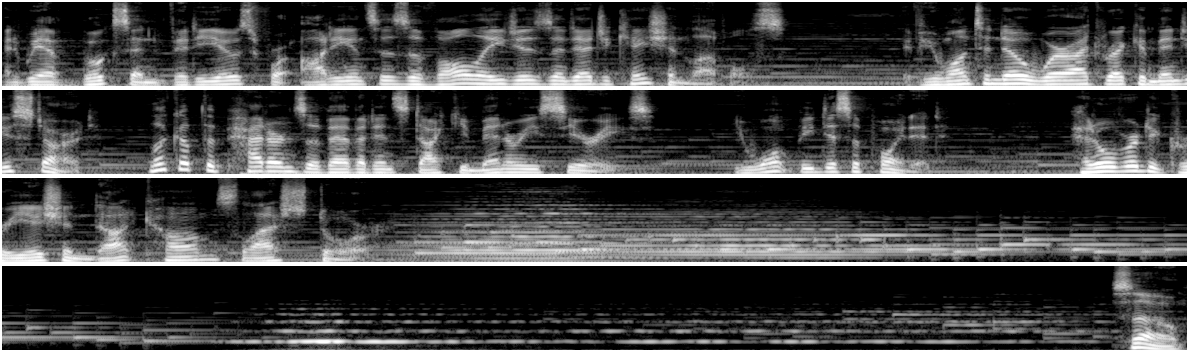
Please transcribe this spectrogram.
And we have books and videos for audiences of all ages and education levels. If you want to know where I'd recommend you start, look up the Patterns of Evidence documentary series. You won't be disappointed. Head over to creation.com/store. So,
